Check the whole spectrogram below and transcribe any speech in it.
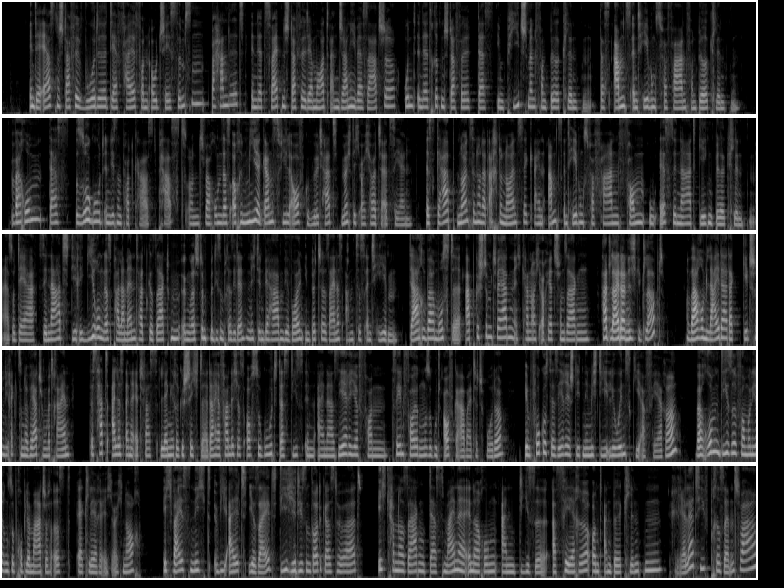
In der ersten Staffel wurde der Fall von O.J. Simpson behandelt, in der zweiten Staffel der Mord an Gianni Versace und in der dritten Staffel das Impeachment von Bill Clinton, das Amtsenthebungsverfahren von Bill Clinton. Warum das so gut in diesem Podcast passt und warum das auch in mir ganz viel aufgewühlt hat, möchte ich euch heute erzählen. Es gab 1998 ein Amtsenthebungsverfahren vom US-Senat gegen Bill Clinton. Also der Senat, die Regierung, das Parlament hat gesagt, hm, irgendwas stimmt mit diesem Präsidenten nicht, den wir haben. Wir wollen ihn bitte seines Amtes entheben. Darüber musste abgestimmt werden. Ich kann euch auch jetzt schon sagen, hat leider nicht geklappt. Warum leider? Da geht schon direkt so eine Wertung mit rein. Das hat alles eine etwas längere Geschichte. Daher fand ich es auch so gut, dass dies in einer Serie von zehn Folgen so gut aufgearbeitet wurde. Im Fokus der Serie steht nämlich die Lewinsky-Affäre. Warum diese Formulierung so problematisch ist, erkläre ich euch noch. Ich weiß nicht, wie alt ihr seid, die hier diesen Podcast hört. Ich kann nur sagen, dass meine Erinnerung an diese Affäre und an Bill Clinton relativ präsent war.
